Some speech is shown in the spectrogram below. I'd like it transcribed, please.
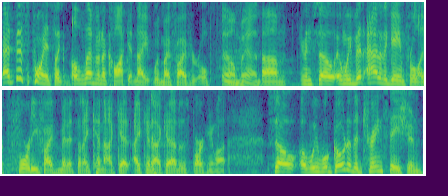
At this point, it's like 11 o'clock at night with my five year old. Oh man. Um, and so, and we've been out of the game for like 45 minutes, and I cannot get, I cannot get out of this parking lot. So uh, we will go to the train station,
